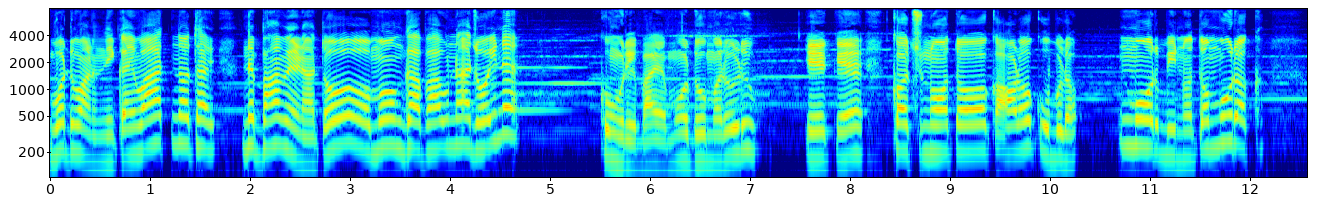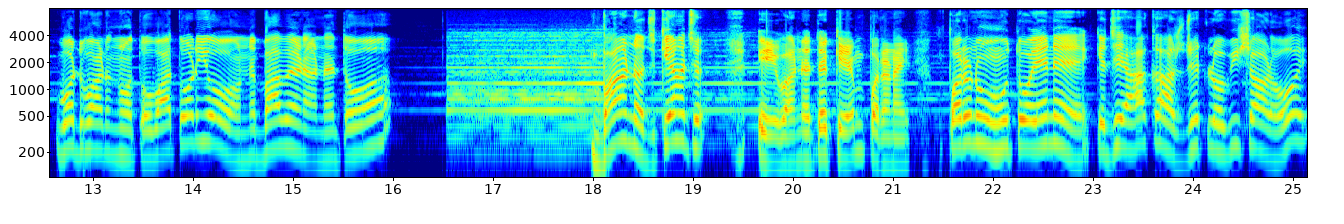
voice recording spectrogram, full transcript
વઢવાણની કાંઈ વાત ન થાય, ને ભાવેણા તો મોંઘા ભાવના જ હોય ને. કુંવરીબાએ મોઢું મરુડ્યું એ કે કચ્છનો તો કાળો કુબડો મોરબીનો તો મૂરખ, વઢવાણનો તો વાતોડિયો ને ભાવેણાને તો ભાન જ ક્યાં છે? એવાને તે કેમ પરણાય? પરણું તો એને કે જે આકાશ જેટલો વિશાળ હોય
